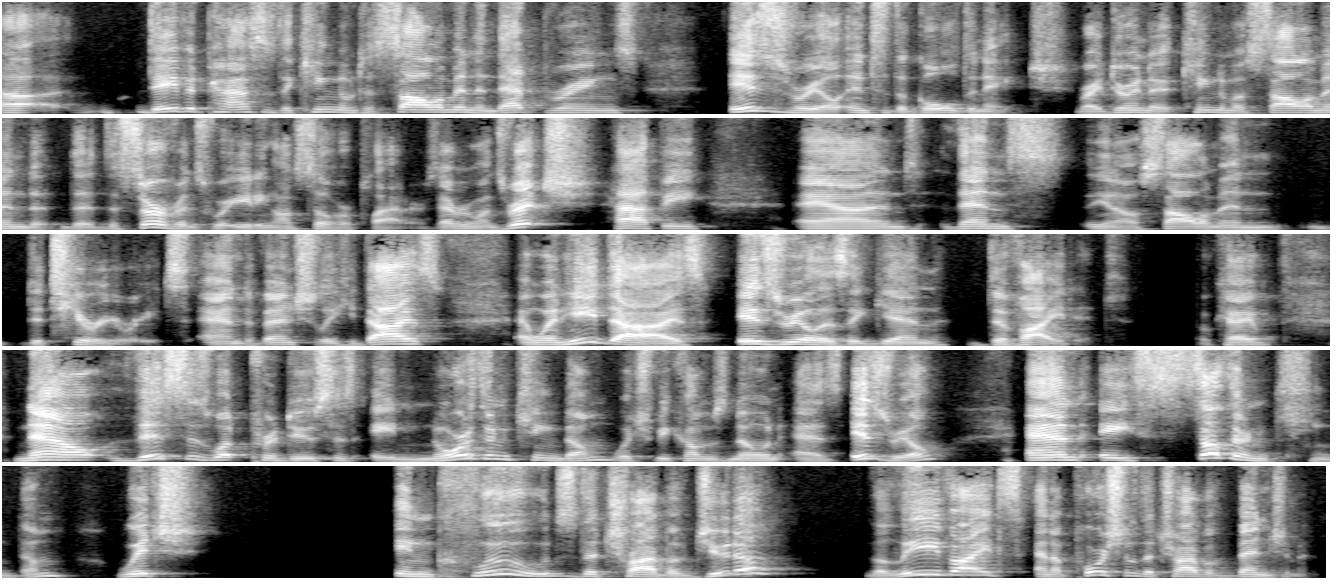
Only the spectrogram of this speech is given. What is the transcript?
uh, David passes the kingdom to Solomon, and that brings Israel into the golden age, right? During the kingdom of Solomon, the, the, the, servants were eating on silver platters. Everyone's rich, happy. And then, you know, Solomon deteriorates and eventually he dies. And when he dies, Israel is again divided. Okay. Now, this is what produces a northern kingdom, which becomes known as Israel, and a southern kingdom, which includes the tribe of Judah, the Levites, and a portion of the tribe of Benjamin.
